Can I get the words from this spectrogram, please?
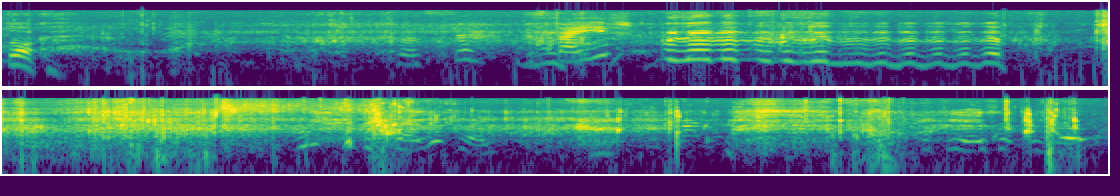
Штока. Ты стоишь Вань? Так я еще прыгну.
